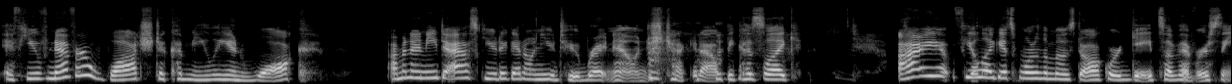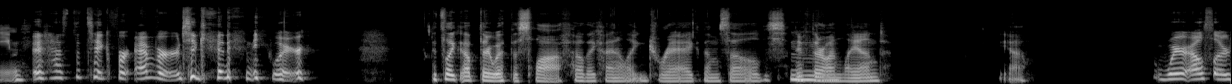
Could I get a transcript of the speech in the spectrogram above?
If you've never watched a chameleon walk, I'm going to need to ask you to get on YouTube right now and just check it out because, like, I feel like it's one of the most awkward gaits I've ever seen. it has to take forever to get anywhere. It's like up there with the sloth, how they kind of like drag themselves if they're Mhm. on land. Yeah. Where else are?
